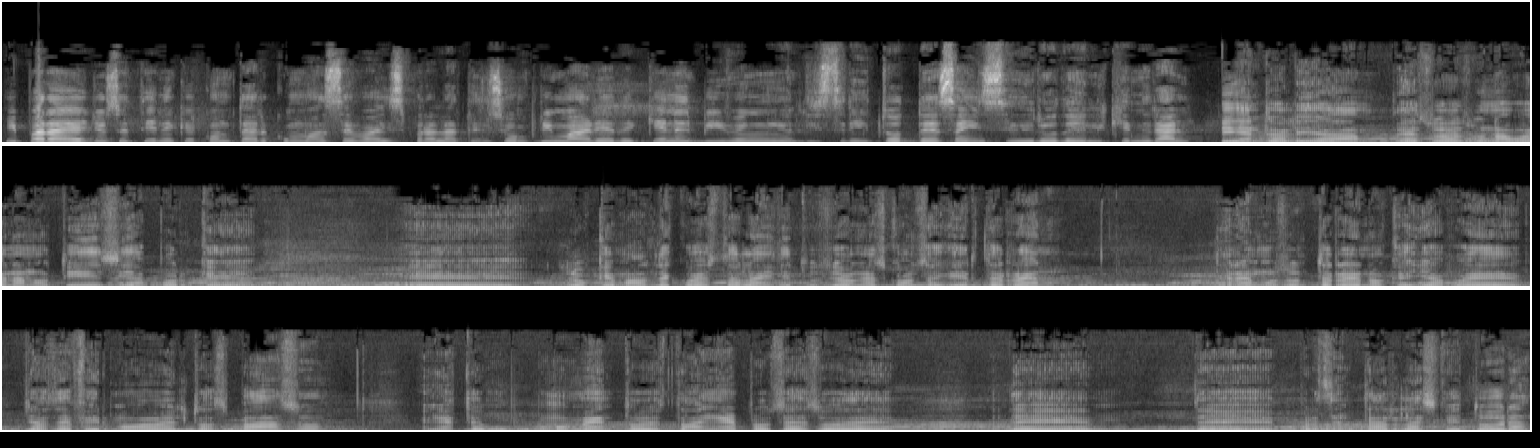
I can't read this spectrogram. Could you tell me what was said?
y para ello se tiene que contar con más Cebais para la atención primaria de quienes viven en el distrito de San Isidro del General. Sí, en realidad eso es una buena noticia porque eh, lo que más le cuesta a la institución es conseguir terreno tenemos un terreno que ya fue, ya se firmó el traspaso. En este momento están en el proceso de, presentar la escritura.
